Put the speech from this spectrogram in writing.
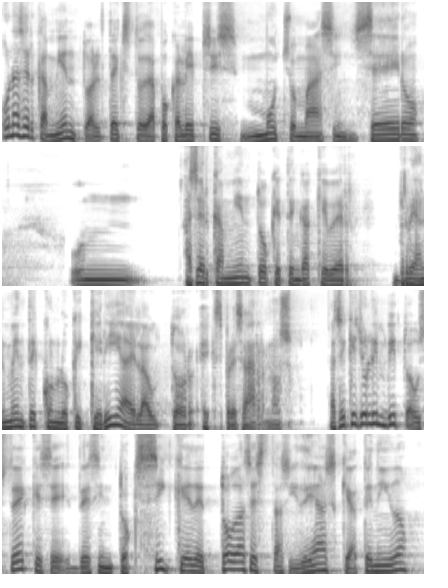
un acercamiento al texto de Apocalipsis mucho más sincero, un acercamiento que tenga que ver realmente con lo que quería el autor expresarnos. Así que yo le invito a usted que se desintoxique de todas estas ideas que ha tenido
